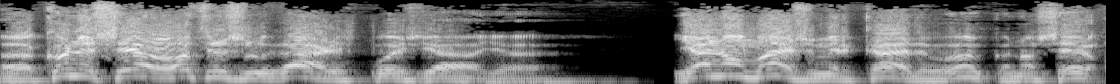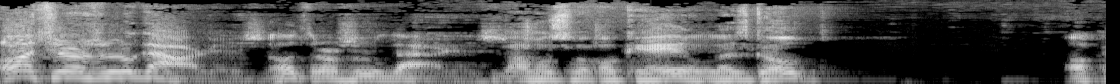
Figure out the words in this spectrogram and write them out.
Ah, conocer otros lugares, pues ya, ya. Ya no más mercado, ¿eh? conocer otros lugares, otros lugares. Vamos, okay, let's go. Ok.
